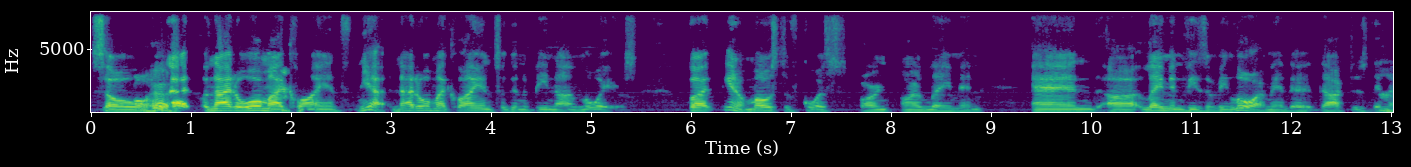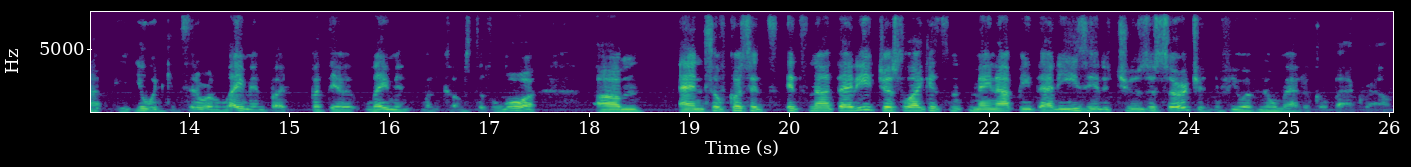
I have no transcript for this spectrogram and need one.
So oh, not, not all my clients, yeah, not all my clients are going to be non-lawyers, but you know, most, of course, are are laymen and uh, laymen vis-a-vis law. I mean, the doctors they're hmm. not you would consider them laymen, but but they're laymen when it comes to the law. Um, and so of course it's it's not that easy just like it may not be that easy to choose a surgeon if you have no medical background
